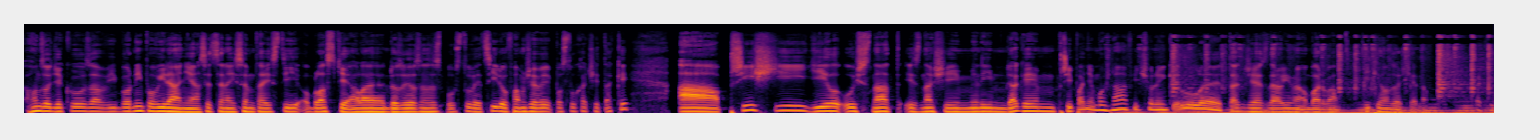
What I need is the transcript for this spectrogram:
Honzo, děkuji za výborný povídání. Já sice nejsem tady z té oblasti, ale dozvěděl jsem se spoustu věcí. Doufám, že vy posluchači taky. A příští díl už snad i s naším milým Dagim, případně možná featuring Luli. Takže zdravíme oba dva. Díky Honzo ještě jednou. Taky.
